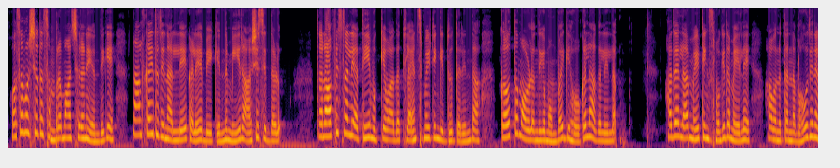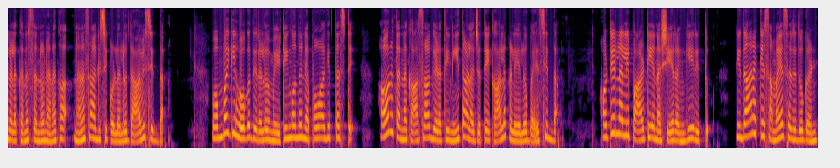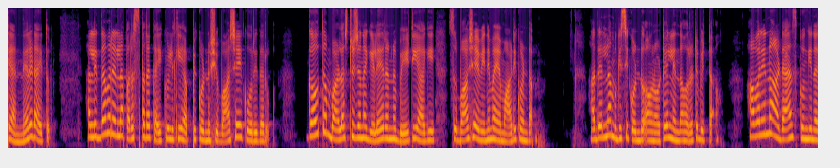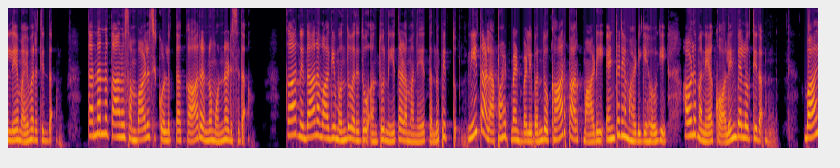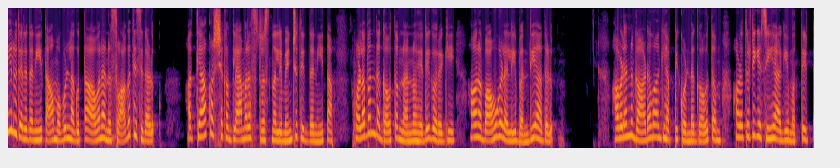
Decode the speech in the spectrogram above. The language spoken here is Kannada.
ಹೊಸ ವರ್ಷದ ಸಂಭ್ರಮಾಚರಣೆಯೊಂದಿಗೆ ನಾಲ್ಕೈದು ದಿನ ಅಲ್ಲೇ ಕಳೆಯಬೇಕೆಂದು ಮೀರಾ ಆಶಿಸಿದ್ದಳು. ತನ್ನ ಆಫೀಸ್ನಲ್ಲಿ ಅತಿ ಮುಖ್ಯವಾದ ಕ್ಲೈಂಟ್ಸ್ ಮೀಟಿಂಗ್ ಇದ್ದುದರಿಂದ ಗೌತಮ್ ಅವಳೊಂದಿಗೆ ಮುಂಬೈಗೆ ಹೋಗಲಾಗಲಿಲ್ಲ. ಅದೆಲ್ಲ ಮೀಟಿಂಗ್ಸ್ ಮುಗಿದ ಮೇಲೆ ಅವನು ತನ್ನ ಬಹುದಿನಗಳ ಕನಸನ್ನು ನನಕ ನನಸಾಗಿಸಿಕೊಳ್ಳಲು ಧಾವಿಸಿದ್ದ. ಬೊಂಬೈಗೆ ಹೋಗದಿರಲು ಮೀಟಿಂಗ್ ಒಂದು ನೆಪವಾಗಿತ್ತಷ್ಟೇ. ಅವನು ತನ್ನ ಕಾಸಾ ಗೆಳತಿ ನೀತಾಳ ಜೊತೆ ಕಾಲ ಕಳೆಯಲು ಬಯಸಿದ್ದ. ಹೋಟೆಲ್ನಲ್ಲಿ ಪಾರ್ಟಿಯ ನಶೆ ರಂಗೇರಿತ್ತು. ನಿಧಾನಕ್ಕೆ ಸಮಯ ಸರಿದು ಗಂಟೆ ಹನ್ನೆರಡಾಯಿತು. ಅಲ್ಲಿದ್ದವರೆಲ್ಲ ಪರಸ್ಪರ ಕೈಕುಲುಕಿ ಅಪ್ಪಿಕೊಂಡು ಶುಭಾಶಯ ಕೋರಿದರು. ಗೌತಮ್ ಬಹಳಷ್ಟು ಜನ ಗೆಳೆಯರನ್ನು ಭೇಟಿಯಾಗಿ ಶುಭಾಶಯ ವಿನಿಮಯ ಮಾಡಿಕೊಂಡ. ಅದೆಲ್ಲ ಮುಗಿಸಿಕೊಂಡು ಅವನು ಹೋಟೆಲ್ನಿಂದ ಹೊರಟು ಬಿಟ್ಟ ಅವನಿನ್ನೂ ಆ ಡ್ಯಾನ್ಸ್ ಗುಂಗಿನಲ್ಲಿಯೇ ಮೈಮರೆತಿದ್ದ. ತನ್ನನ್ನು ತಾನು ಸಂಭಾಳಿಸಿಕೊಳ್ಳುತ್ತಾ ಕಾರನ್ನು ಮುನ್ನಡೆಸಿದ. ಕಾರ್ ನಿಧಾನವಾಗಿ ಮುಂದುವರಿದು ಅಂತೂ ನೀತಾಳ ಮನೆ ತಲುಪಿತ್ತು. ನೀತಾಳ ಅಪಾರ್ಟ್ಮೆಂಟ್ ಬಳಿ ಬಂದು ಕಾರ್ ಪಾರ್ಕ್ ಮಾಡಿ ಎಂಟನೇ ಮಹಡಿಗೆ ಹೋಗಿ ಅವಳ ಮನೆಯ ಕಾಲಿಂಗ್ ಬೆಲ್ ಒತ್ತಿದ. ಬಾಗಿಲು ತೆರೆದ ನೀತಾ ಮಗುಳ್ನಗುತ್ತಾ ಅವನನ್ನು ಸ್ವಾಗತಿಸಿದಳು. ಅತ್ಯಾಕರ್ಷಕ ಗ್ಲಾಮರಸ್ ಡ್ರೆಸ್ನಲ್ಲಿ ಮಿಂಚುತ್ತಿದ್ದ ನೀತಾ ಹೊಳಬಂದ ಗೌತಮ್ನನ್ನು ಹೆದೆಗೊರಗಿ ಅವನ ಬಾಹುಗಳಲ್ಲಿ ಬಂದಿಯಾದಳು. ಅವಳನ್ನು ಗಾಢವಾಗಿ ಅಪ್ಪಿಕೊಂಡ ಗೌತಮ್ ಅವಳ ತುಟಿಗೆ ಸಿಹಿಯಾಗಿ ಮುತ್ತಿಟ್ಟ.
